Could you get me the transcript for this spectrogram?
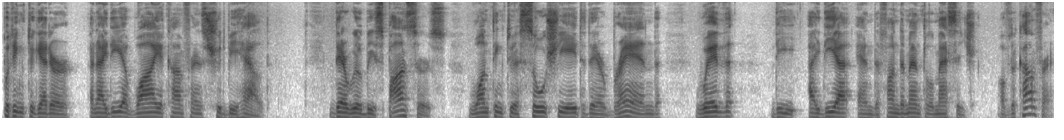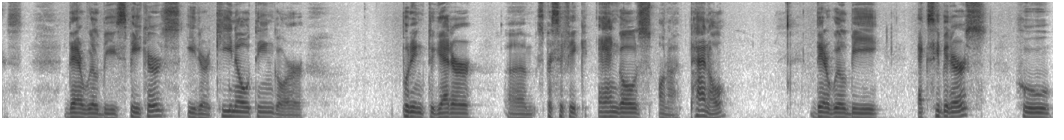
putting together an idea why a conference should be held. There will be sponsors wanting to associate their brand with the idea and the fundamental message of the conference. There will be speakers either keynoting or putting together um, specific angles on a panel. There will be exhibitors who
